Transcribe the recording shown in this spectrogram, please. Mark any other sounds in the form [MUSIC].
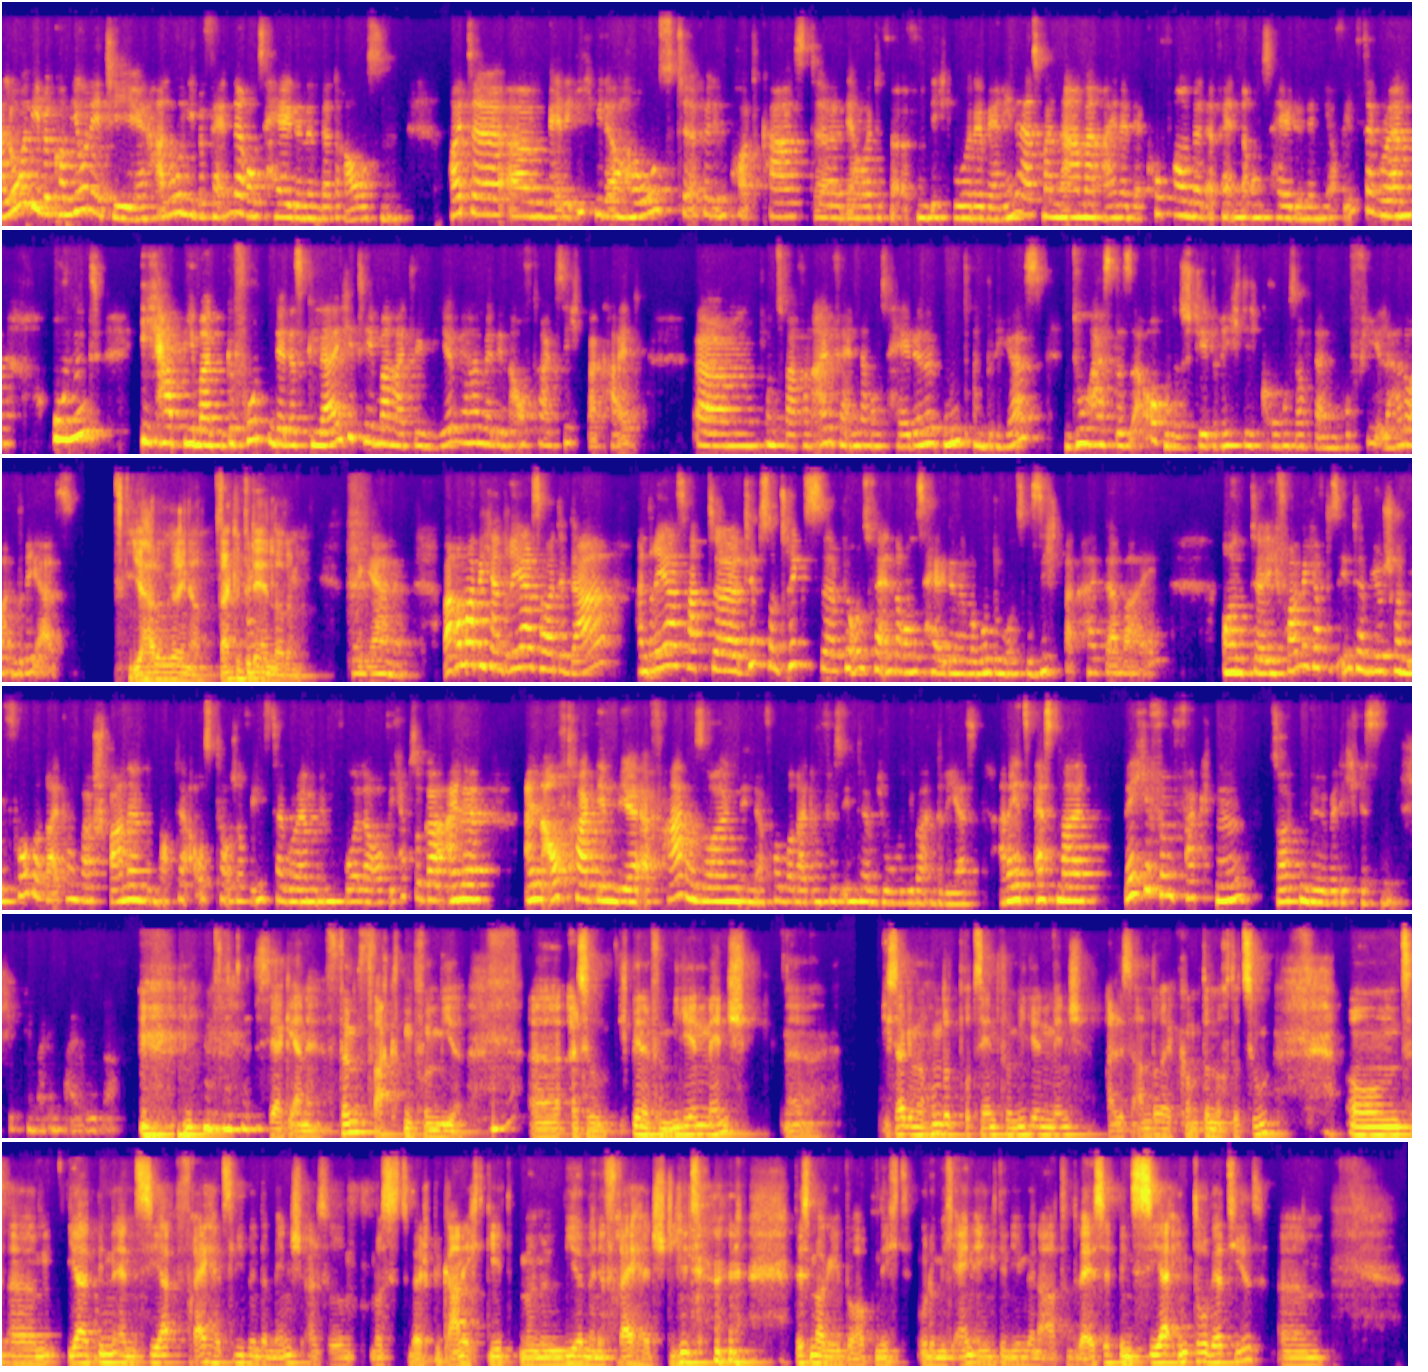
Hallo, liebe Community. Hallo, liebe Veränderungsheldinnen da draußen. Heute ähm, werde ich wieder Host äh, für den Podcast, äh, der heute veröffentlicht wurde. Verena ist mein Name, eine der Co-Founder der Veränderungsheldinnen hier auf Instagram. Und ich habe jemanden gefunden, der das gleiche Thema hat wie wir. Wir haben ja den Auftrag Sichtbarkeit ähm, und zwar von allen Veränderungsheldinnen. Und Andreas, du hast das auch und es steht richtig groß auf deinem Profil. Hallo Andreas. Ja, hallo Verena. Danke für die Einladung. Sehr gerne. Warum habe ich Andreas heute da? Andreas hat äh, Tipps und Tricks äh, für uns Veränderungsheldinnen rund um unsere Sichtbarkeit dabei. Und äh, ich freue mich auf das Interview schon. Die Vorbereitung war spannend und auch der Austausch auf Instagram im Vorlauf. Ich habe sogar eine, einen Auftrag, den wir erfragen sollen in der Vorbereitung fürs Interview, lieber Andreas. Aber jetzt erstmal, welche fünf Fakten sollten wir über dich wissen? Ich schicke dir mal den Ball rüber. [LAUGHS] Sehr gerne. Fünf Fakten von mir. Mhm. Äh, also ich bin ein Familienmensch. Äh, ich sage immer 100% Familienmensch, alles andere kommt dann noch dazu. Und ähm, ja, ich bin ein sehr freiheitsliebender Mensch, also was zum Beispiel gar nicht geht, wenn man mir meine Freiheit stiehlt, [LAUGHS] das mag ich überhaupt nicht oder mich einengt in irgendeiner Art und Weise. Bin sehr introvertiert. Ähm,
